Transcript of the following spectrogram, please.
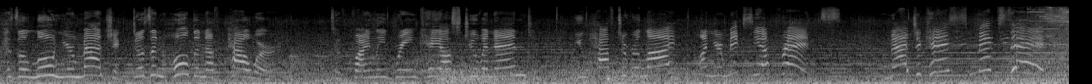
because alone your magic doesn't hold enough power. To finally bring chaos to an end, you have to rely on your Mixia friends. Magicus Mixus!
